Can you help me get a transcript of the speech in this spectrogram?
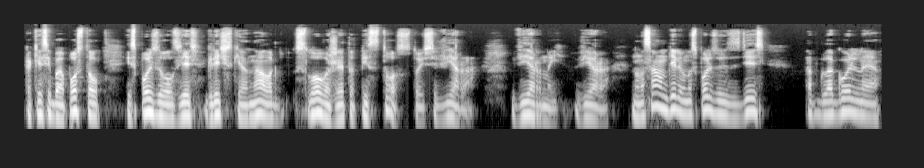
Как если бы апостол использовал здесь греческий аналог слова же это «пистос», то есть «вера», «верный», «вера». Но на самом деле он использует здесь отглагольное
